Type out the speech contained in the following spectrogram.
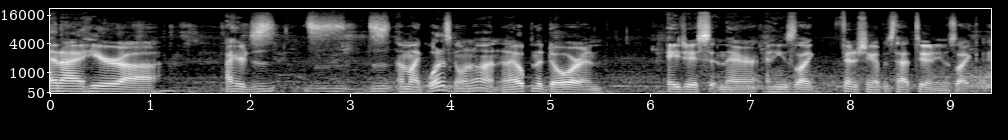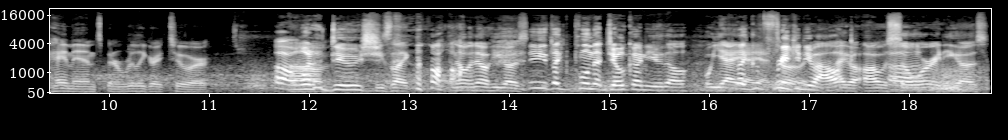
And I hear, uh, I hear, zzz, zzz, zzz. I'm like, what is going on? And I open the door and AJ's sitting there and he's like finishing up his tattoo. And he was like, hey man, it's been a really great tour. Oh, what a Um, douche. He's like, no, no. He goes, He's like pulling that joke on you though. well, yeah, like yeah, yeah, freaking totally. you out. I go, I was so Uh, worried. He goes,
